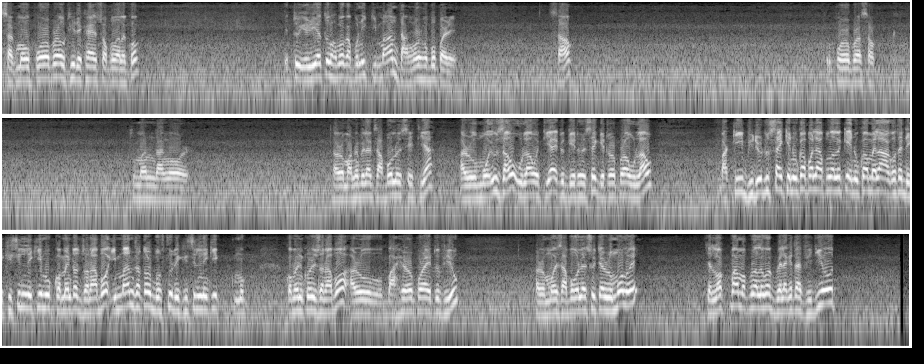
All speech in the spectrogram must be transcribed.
চাওক, মই ওপৰৰ পৰা উঠি দেখাই আছোঁ আপোনালোকক। এইটো এৰিয়াটো ভাবক আপুনি কিমান ডাঙৰ হ'ব পাৰে। চাওক। ওপৰৰ পৰা চাওক, কিমান ডাঙৰ। আৰু মানুহবিলাক যাব লৈছে এতিয়া, আৰু ময়ো যাওঁ, ওলাওঁ এতিয়া, এইটো গেট হৈছে গেটৰ পৰা ওলাওঁ। বাকী ভিডিঅ'টো চাই কেনেকুৱা পালে আপোনালোকে এনেকুৱা মেলা আগতে দেখিছিল নেকি মোক কমেণ্টত জনাব। ইমান জাতৰ বস্তু দেখিছিল নেকি মোক কমেণ্ট কৰি জনাব, আৰু বাহিৰৰ পৰা এইটো ভিউ আৰু মই যাব ওলাইছোঁ এতিয়া ৰুমলৈ এতিয়া লগ পাম আপোনালোকক বেলেগ এটা ভিডিঅ'ত।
